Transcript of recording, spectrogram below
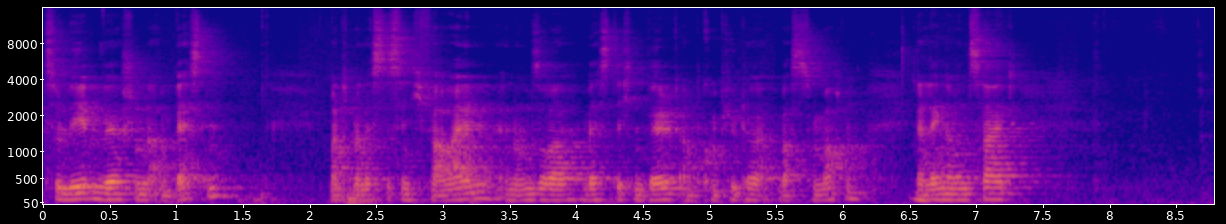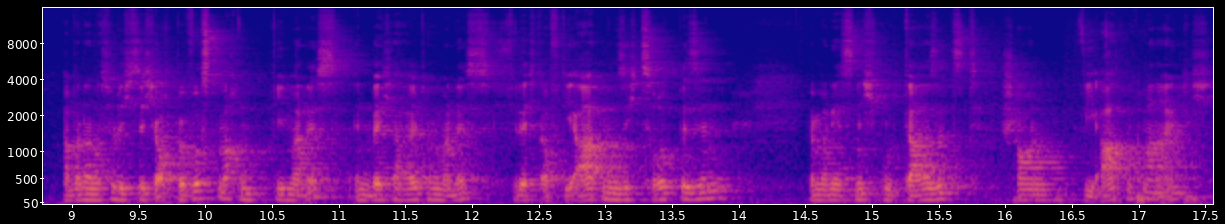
zu leben wäre schon am besten. Manchmal lässt es sich nicht vermeiden, in unserer westlichen Welt am Computer was zu machen. einer längeren Zeit. Aber dann natürlich sich auch bewusst machen, wie man ist, in welcher Haltung man ist, vielleicht auf die Atmung sich zurückbesinnen. Wenn man jetzt nicht gut da sitzt, schauen, wie atmet man eigentlich,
